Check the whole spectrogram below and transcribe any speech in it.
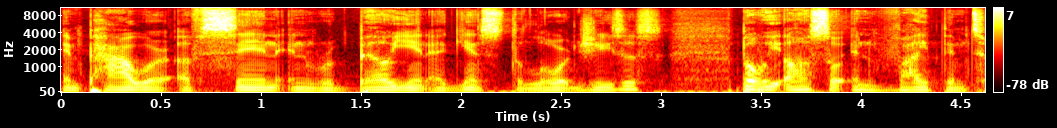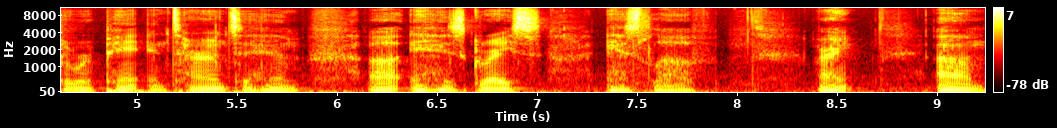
and power of sin and rebellion against the Lord Jesus, but we also invite them to repent and turn to Him uh, in His grace and His love. Right? Um,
